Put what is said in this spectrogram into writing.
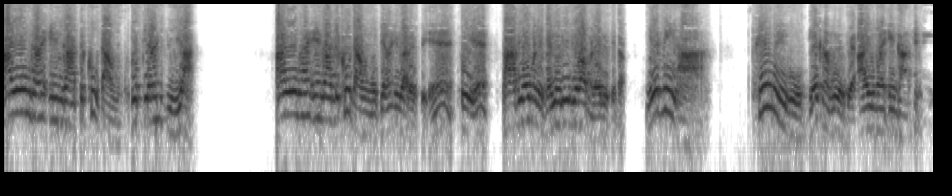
အာယုံခံအင်္ဂါတစ်ခုတောင်ကိုပြန်ယူရ အာယုံခံအင်္ဂါတစ်ခုတောင်ကိုပြန်ယူရတယ်ဆိုရင်ဆိုရင်ဒါပြောမလဲဘယ်လိုလေးပြောရမလဲလို့ဖြစ်တော့မျက်စိဟာခင်းတွေကိုလက်ခံဖို့အတွက်အာယုံခံအင်္ဂါဖြစ်တယ်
